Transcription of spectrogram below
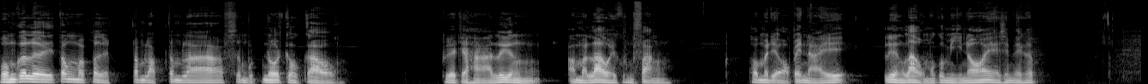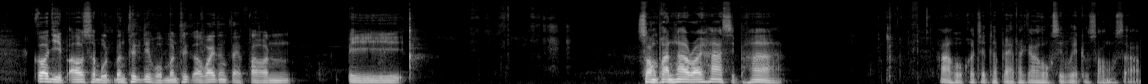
ผมก็เลยต้องมาเปิดตำรับตำราสมุดโน้ตเก่าๆ เพื่อจะหาเรื่องเอามาเล่าให้คุณฟังเพอไม่ได้ออกไปไหน เรื่องเล่ามันก็มีน้อยใช่ไหมครับ ก็หยิบเอาสมุดบันทึกที่ผมบันทึกเอาไว้ตั้งแต่ตอนปี 2555ห้าหกก็เจ็ดแปดเก้าหกสิบเอ็ดสองสาม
